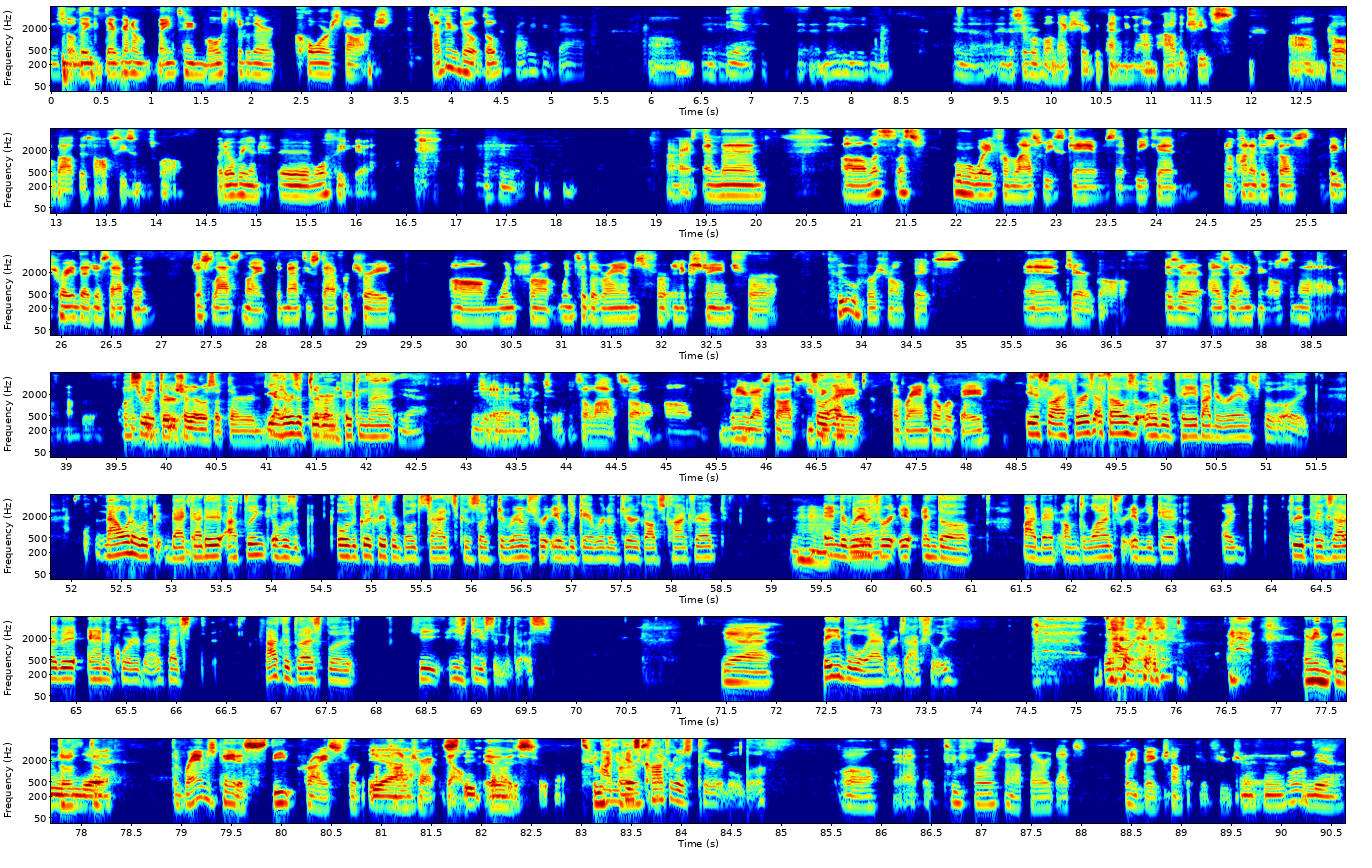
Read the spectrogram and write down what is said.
So they they're gonna maintain most of their core stars. So I think they'll they'll probably be back. Um, in, Yeah. maybe even in the in the Super Bowl next year, depending on how the Chiefs um go about this offseason as well. But it'll be interesting. uh, we'll see. Yeah. Mhm. All right, and then um, let's let's move away from last week's games, and we can you know kind of discuss the big trade that just happened just last night, the Matthew Stafford trade. Um, went from went to the Rams for in exchange for two first round picks and Jared Goff. Is there is there anything else in that? I don't remember. Was I your I'm pretty third? sure there was a third. Yeah, there was a third round pick in that. Yeah. There's a Yeah, third it's a- pick too. It's a lot. So, um, what are you guys' thoughts? Do you So think I they the Rams overpaid? Yeah, so at first I thought it was overpaid by the Rams, but like now when I look back at it, I think it was a it was a good trade for both sides because like the Rams were able to get rid of Jared Goff's contract, Mhm. and the Rams Yeah. were a- and the my bad um the Lions were able to get like three picks out of it and a quarterback. That's not the best, but he he's decent, I guess. Yeah. Maybe below average actually. I don't know. I mean, the, I the, mean, the yeah. the Rams paid a steep price for a Yeah, contract dump. steep It was price for that. two I mean, his firsts, like- contract was terrible though. well, yeah, but two first and a third. That's a pretty big chunk of your future. Mhm, Well, Yeah,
